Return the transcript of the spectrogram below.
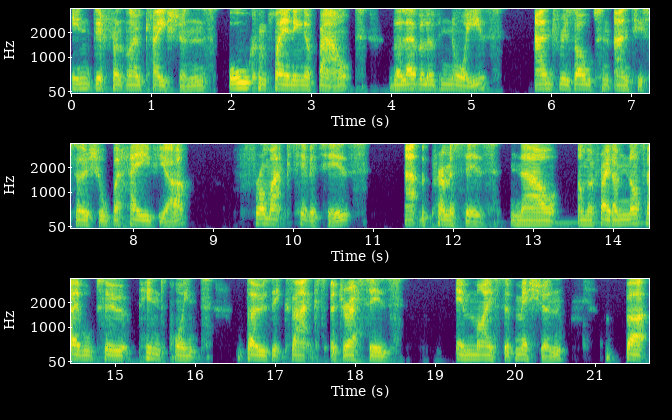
in different locations, all complaining about the level of noise and resultant antisocial behaviour from activities at the premises. Now, I'm afraid I'm not able to pinpoint those exact addresses in my submission, but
